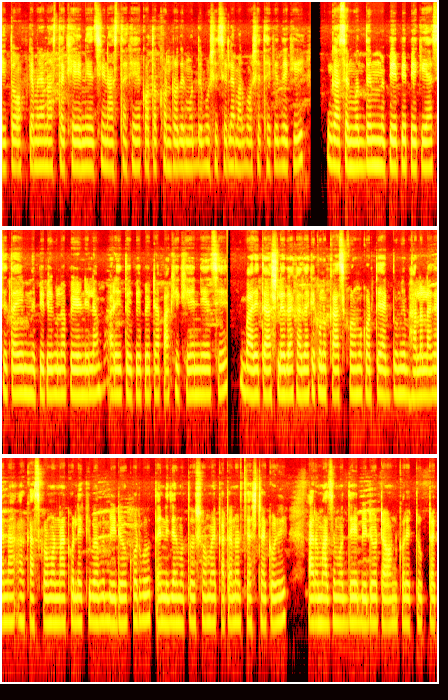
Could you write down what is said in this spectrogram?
এই তো অফ ক্যামেরা নাস্তা খেয়ে নিয়েছি। নাস্তা খেয়ে কতক্ষণ রোদের মধ্যে বসেছিলাম আর বসে থেকে দেখি গাছের মধ্যে পেঁপে পেকে আছে, তাই পেঁপেগুলো পেড়ে নিলাম। আর এই তো পেঁপেটা পাখি খেয়ে নিয়েছে। বাড়িতে আসলে দেখা যায় কোনো কাজকর্ম করতে একদমই ভালো লাগে না। আর কাজকর্ম না করলে কীভাবে ভিডিও করব? তাই নিজের মতো সময় কাটানোর চেষ্টা করি। আর মাঝে মধ্যে ভিডিওটা অন করে টুকটাক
